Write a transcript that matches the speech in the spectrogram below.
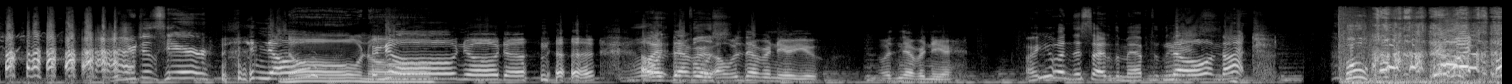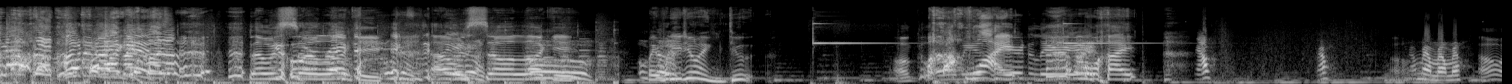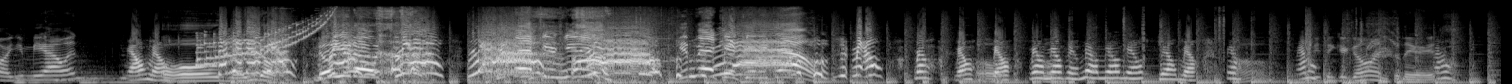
Were you just here? no. No, no. No, no, no, no. I was What never. I was never near you. I was never near. Are you on this side of the map, Delirious? No, I'm not. Oh! How did I get? That was You so were right lucky. That was so lucky. Oh, oh Wait, what are you doing? Do Uncle Omi Why? here, why? Meow. Meow. Oh. Meow, meow, meow, oh, are you meowing? meow, meow. Oh, no, meow, you meow, don't. No, you don't. Meow. Get back here, kitty. Get back here, kitty, now. Meow. Meow. Meow. Oh. Meow. Meow. Meow. Meow. Meow. Meow. Meow. Meow. Meow. Oh. Meow. Where do you think you're going, Delirious?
